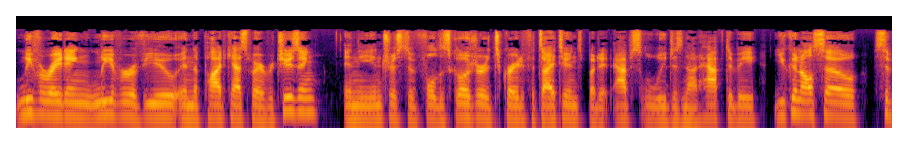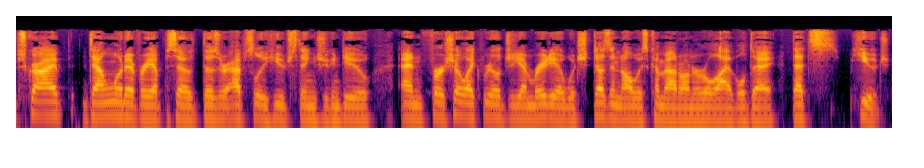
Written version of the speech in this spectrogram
leave a rating, leave a review in the podcast player of choosing in the interest of full disclosure, it's great if it's iTunes, but it absolutely does not have to be. You can also subscribe, download every episode. Those are absolutely huge things you can do. And for a show like RealGM Radio, which doesn't always come out on a reliable day, that's huge.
